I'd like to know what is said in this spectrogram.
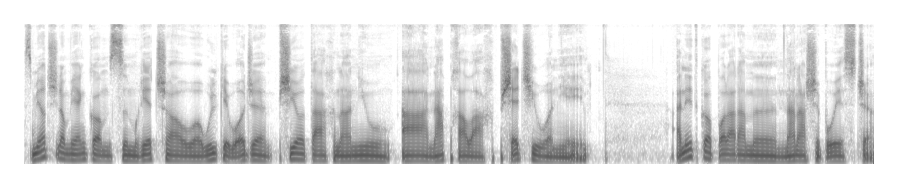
Z Mirčinom Jankom som riečał o wulkej wodzie, przyjotach na niu a naprawach przeciwo niej. A nitko poladamy na nasze pojeszcze.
